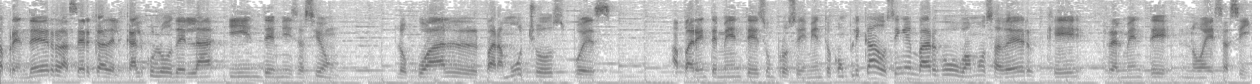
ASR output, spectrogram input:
Aprender acerca del cálculo de la indemnización, lo cual para muchos pues aparentemente es un procedimiento complicado, sin embargo vamos a ver que realmente no es así.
